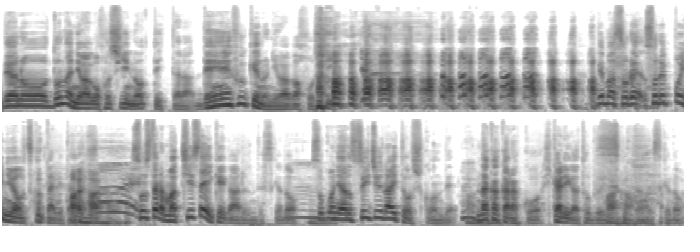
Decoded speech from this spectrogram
であのどんな庭が欲しいのって言ったら田園風景の庭が欲しい。でまあそれそれっぽい庭を作ってあげたんです、はいはいはい。そしたらまあ小さい池があるんですけど、うん。そこにあの水中ライトを仕込んで、うん。中からこう光が飛ぶように作ったんですけど、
